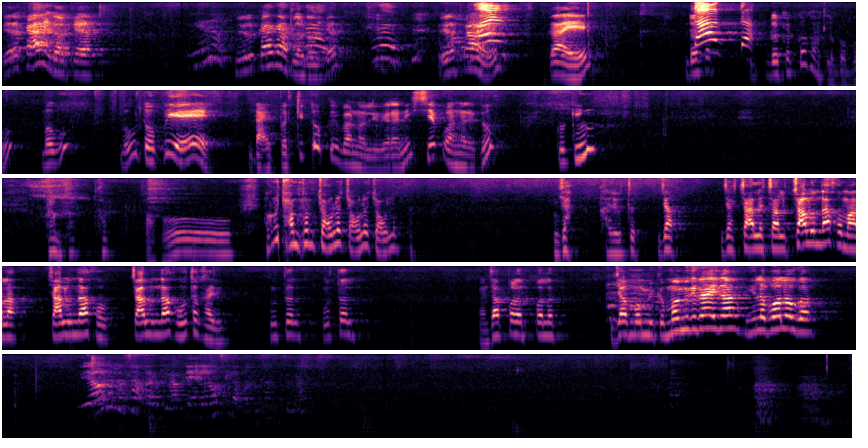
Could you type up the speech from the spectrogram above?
विरा काय आहे डोक्यात? विरा. काय घातलं डोक्यात? विरा काय आहे? काय आहे? डोक्यात डोक्यात का घातलं बघू बघू बघू टोपी आहे. डायपरची टोपी बनवली विरानी. शेप होणार आहे तू. कुकिंग. थांब थांब थांब. अहो. अगं थांब थांब. चावलं चावलं चावलं. जा खाली उतर. जा जा. चाल चाल. चालून दाखव मला. चालून दाखव. चालून दाखव. उतर खाली. उतल जा पळत पळत. जा मम्मी क मम्मी कडे आहे का हिला बोलव ग.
